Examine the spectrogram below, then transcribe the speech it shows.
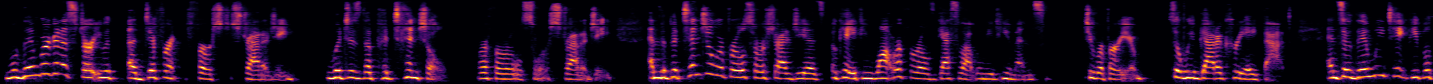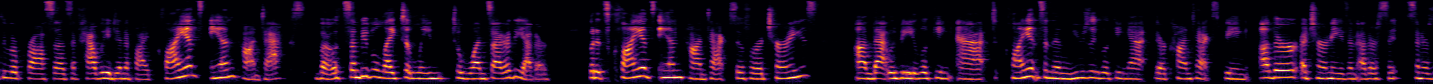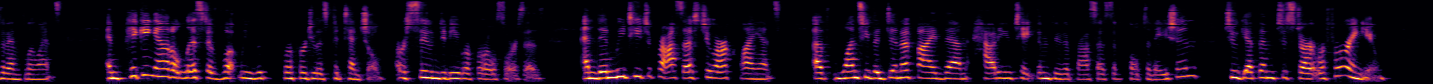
Well then we're going to start you with a different first strategy which is the potential referral source strategy. And the potential referral source strategy is okay, if you want referrals, guess what? We need humans to refer you. So we've got to create that. And so then we take people through a process of how we identify clients and contacts, both. Some people like to lean to one side or the other, but it's clients and contacts. So for attorneys, um, that would be looking at clients and then usually looking at their contacts being other attorneys and other centers of influence and picking out a list of what we would refer to as potential or soon to be referral sources. And then we teach a process to our clients of once you've identified them, how do you take them through the process of cultivation to get them to start referring you?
